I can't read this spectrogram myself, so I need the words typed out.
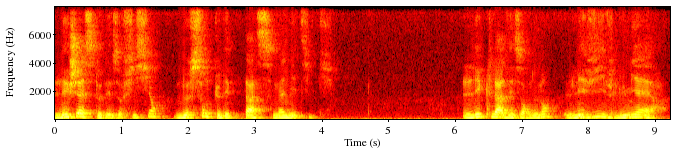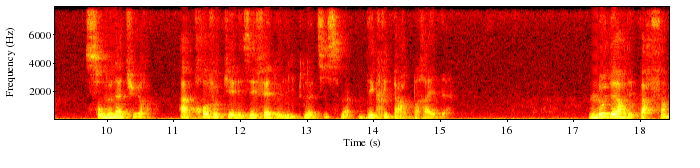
Les gestes des officiants ne sont que des passes magnétiques. L'éclat des ornements, les vives lumières sont de nature à provoquer les effets de l'hypnotisme décrits par Bredd. L'odeur des parfums,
